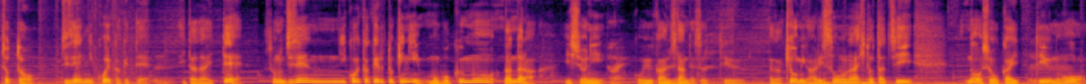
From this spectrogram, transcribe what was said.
ちょっと事前に声かけていただいてその事前に声かける時にもう僕もなんなら一緒にこういう感じなんですっていうなんか興味がありそうな人たちの紹介っていうのを、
